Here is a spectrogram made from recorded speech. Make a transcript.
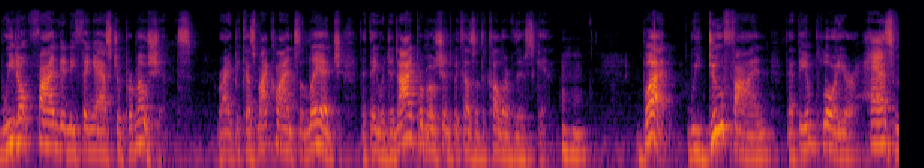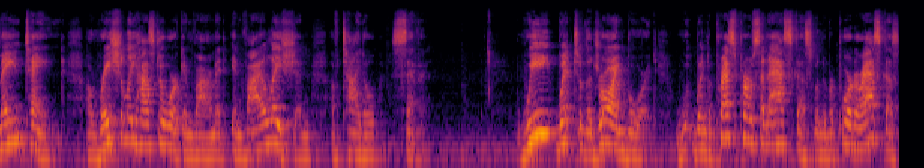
we don't find anything as to promotions, right? Because my clients allege that they were denied promotions because of the color of their skin. Mm-hmm. But we do find that the employer has maintained a racially hostile work environment in violation of Title VII. We went to the drawing board. When the press person asked us, when the reporter asked us,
